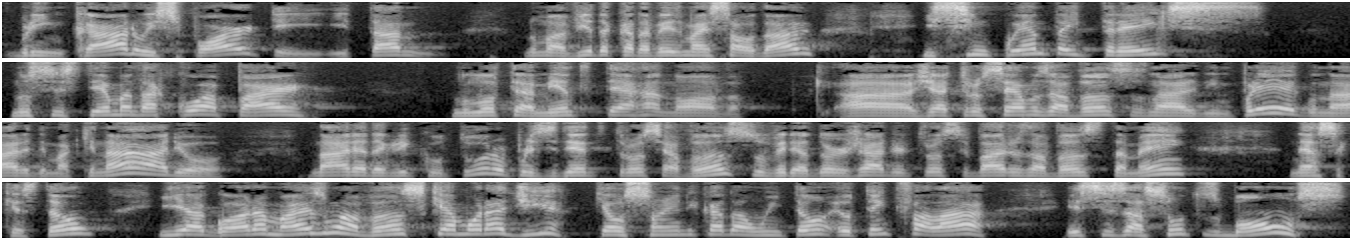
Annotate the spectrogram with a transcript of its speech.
brincar o esporte e estar tá numa vida cada vez mais saudável, e 53 no sistema da Coapar, no loteamento Terra Nova. Ah, já trouxemos avanços na área de emprego, na área de maquinário, na área da agricultura, o presidente trouxe avanços, o vereador Jader trouxe vários avanços também nessa questão, e agora mais um avanço que é a moradia, que é o sonho de cada um. Então eu tenho que falar esses assuntos bons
